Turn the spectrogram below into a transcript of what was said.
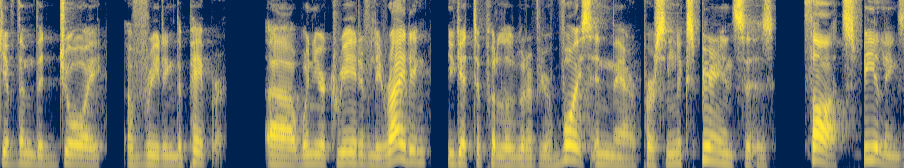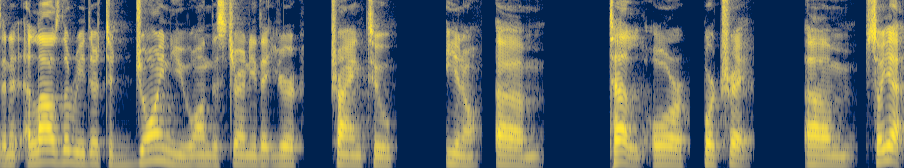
give them the joy of reading the paper. Uh, when you're creatively writing, you get to put a little bit of your voice in there, personal experiences, thoughts, feelings, and it allows the reader to join you on this journey that you're trying to, you know, um, tell or portray. Um, so yeah,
